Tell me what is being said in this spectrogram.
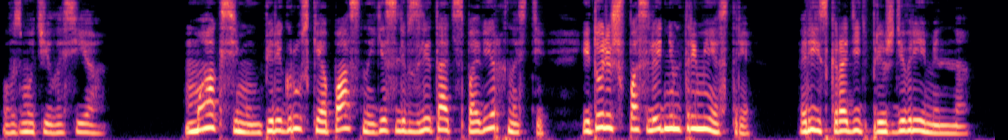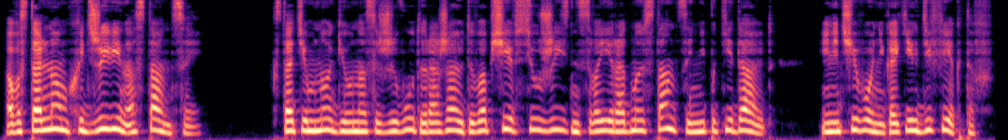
возмутилась я. Максимум перегрузки опасны, если взлетать с поверхности, и то лишь в последнем триместре. Риск родить преждевременно, а в остальном хоть живи на станции. Кстати, многие у нас и живут, и рожают, и вообще всю жизнь своей родной станции не покидают. И ничего, никаких дефектов.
